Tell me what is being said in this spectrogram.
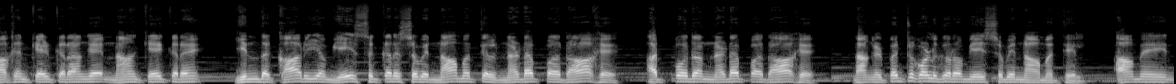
மகன் கேட்கிறாங்க நான் கேட்கிறேன். இந்த காரியம் இயேசு கிறிஸ்துவின் நாமத்தில் நடப்பதாக அற்புதம் நடப்பதாக நாங்கள் பெற்றுக்கொள்கிறோம் இயேசுவின் நாமத்தில். ஆமேன்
